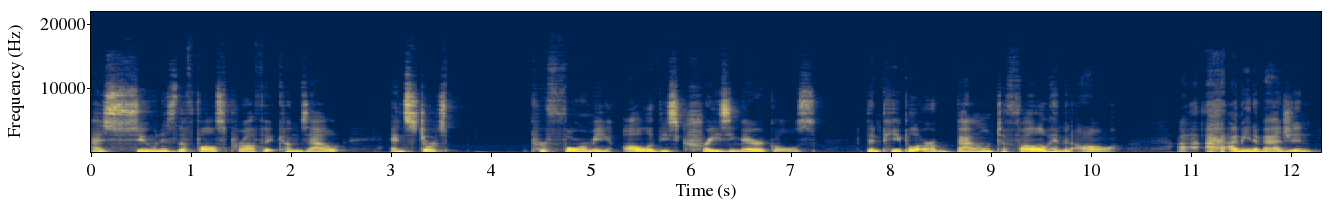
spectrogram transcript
As soon as the false prophet comes out and starts performing all of these crazy miracles, then people are bound to follow him in awe. I, I mean, imagine,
